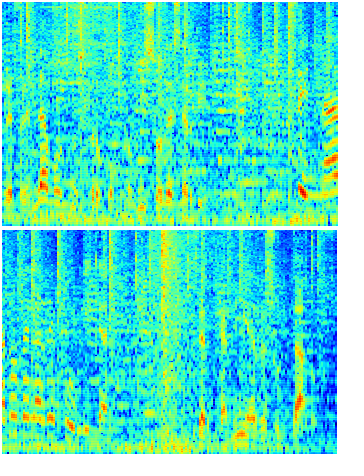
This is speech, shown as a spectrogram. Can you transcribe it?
refrendamos nuestro compromiso de servir. Senado de la República. Cercanía y resultados.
